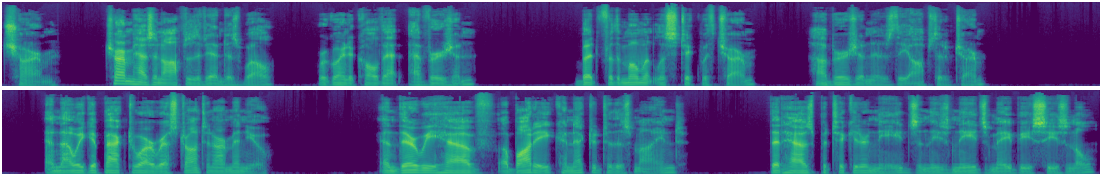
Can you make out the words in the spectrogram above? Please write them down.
charm. Charm has an opposite end as well. We're going to call that aversion. But for the moment, let's stick with charm. Aversion is the opposite of charm. And now we get back to our restaurant and our menu. And there we have a body connected to this mind that has particular needs, and these needs may be seasonal,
